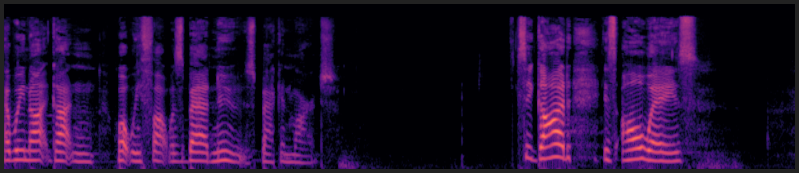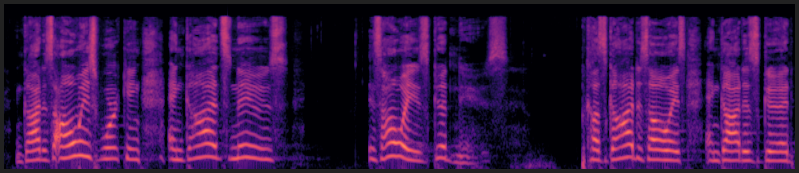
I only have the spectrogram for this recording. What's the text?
had we not gotten what we thought was bad news back in March. See, God is always, and God is always working, and God's news is always good news. Because God is always, and God is good.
